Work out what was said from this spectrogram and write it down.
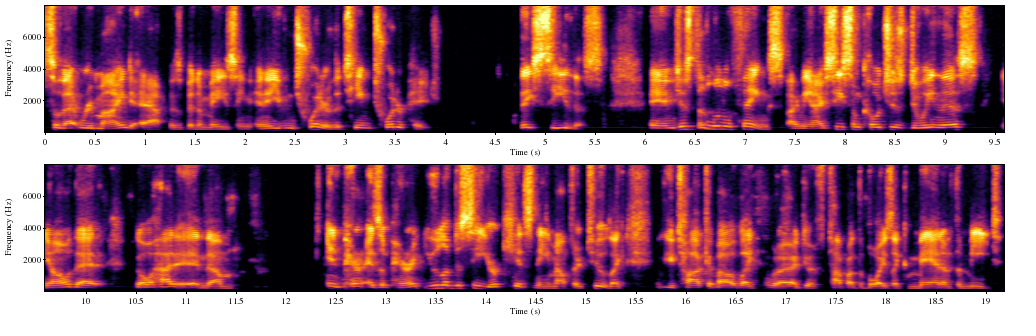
so that Remind app has been amazing, and even Twitter, the team Twitter page they see this and just the little things i mean i see some coaches doing this you know that go ahead and um and parent as a parent you love to see your kid's name out there too. Like if you talk about like what i do talk about the boys like man of the meet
